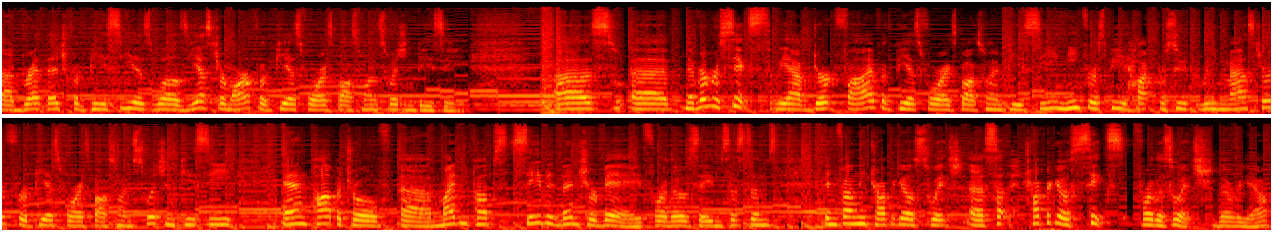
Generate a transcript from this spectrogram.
uh, Breathedge for the PC as well as Yestermorrow for the PS4, Xbox One, Switch, and PC. Uh, uh, November 6th, we have Dirt 5 for the PS4, Xbox One, and PC, Need for Speed Hot Pursuit Remastered for PS4, Xbox One, Switch, and PC, and Paw Patrol uh, Mighty Pups Save Adventure Bay for those same systems, and finally Tropico Switch, uh, Tropico 6 for the Switch. There we go.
